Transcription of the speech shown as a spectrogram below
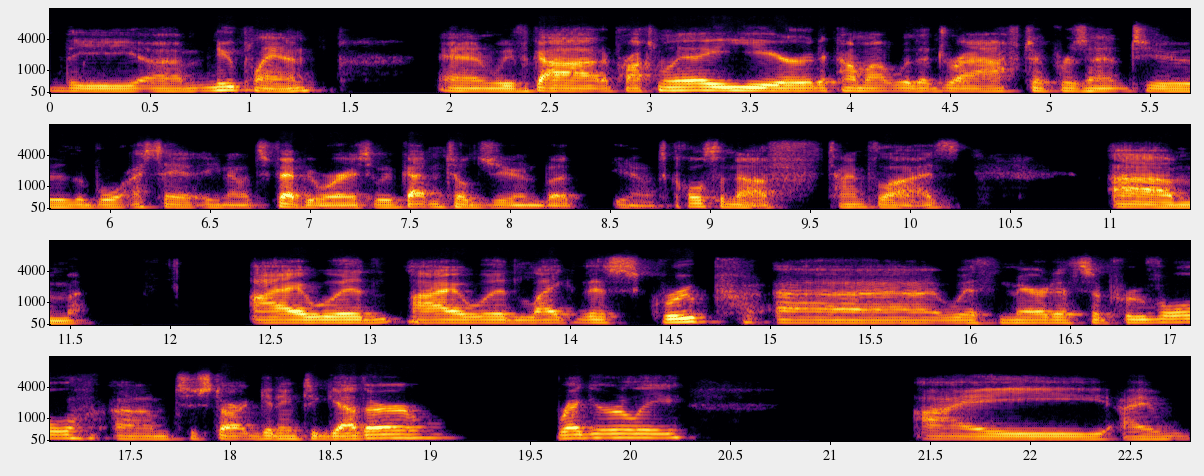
the um, new plan. And we've got approximately a year to come up with a draft to present to the board. I say, you know, it's February, so we've got until June, but you know, it's close enough. Time flies. Um, I would, I would like this group, uh, with Meredith's approval, um, to start getting together regularly. I, I'm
